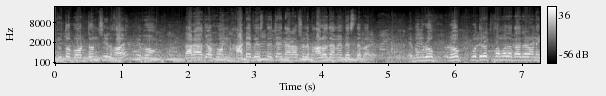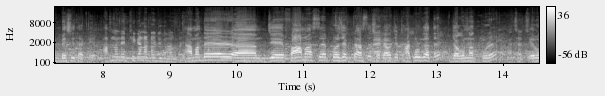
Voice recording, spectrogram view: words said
দ্রুত বর্ধনশীল হয় এবং তারা যখন হাটে বেচতে চায়, তারা আসলে ভালো দামে বেচতে পারে। এবং রোগ রোগ প্রতিরোধ ক্ষমতা তাদের অনেক বেশি থাকে। আপনাদের ঠিকানাটা যদি বলতেন। আমাদের যে ফার্ম আছে প্রজেক্টটা আছে সেটা হচ্ছে ঠাকুরগাতে জগন্নাথপুরে। আচ্ছা, আচ্ছা। এবং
